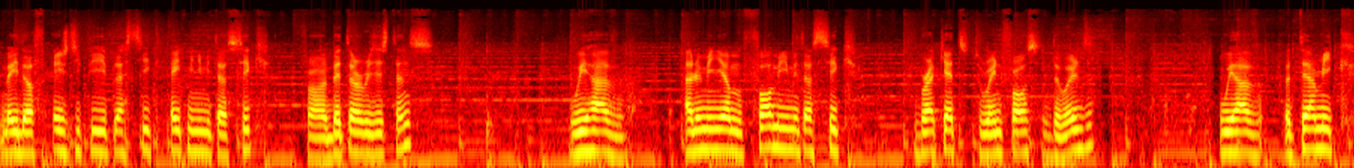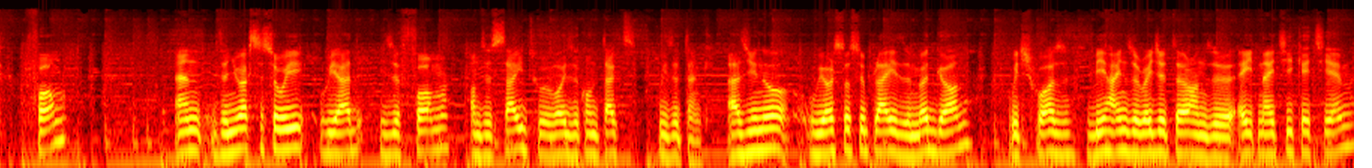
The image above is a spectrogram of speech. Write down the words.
made of HDPE plastic 8mm thick for a better resistance. We have aluminium 4mm thick bracket to reinforce the wheels. We have a thermic form and the new accessory we add is a form on the side to avoid the contact with the tank. As you know, we also supply the mudguard, which was behind the radiator on the 890 KTM,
